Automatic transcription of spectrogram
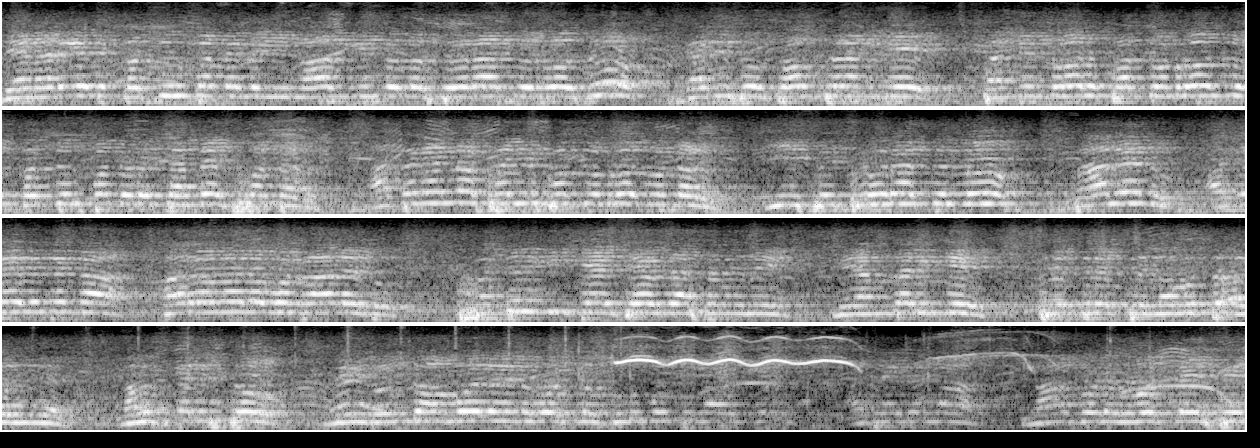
నేను అడిగేది ఖర్చులు పండుగ ఈ నాలుగింటిలో శివరాత్రి రోజు కనీసం సంవత్సరానికి పన్నెండు రోజులు పంతొమ్మిది రోజులు ఖర్చులు పండుగ వచ్చి అతనన్నా పది పంతొమ్మిది రోజులు ఉన్నారు ఈ శివరాత్రిలో రాలేదు. అదేవిధంగా కరోనాలో కూడా రాలేదు. ప్రజలకి ఇంకేం సేవ చేస్తానని మీ అందరికీ చేతులెత్తి నమ్ముతా నమస్కరిస్తూ మీ రెండు అమూల్యమైన ఓట్లు గురుకుంటున్నారు అదేవిధంగా నాకు కూడా ఓట్లేసి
